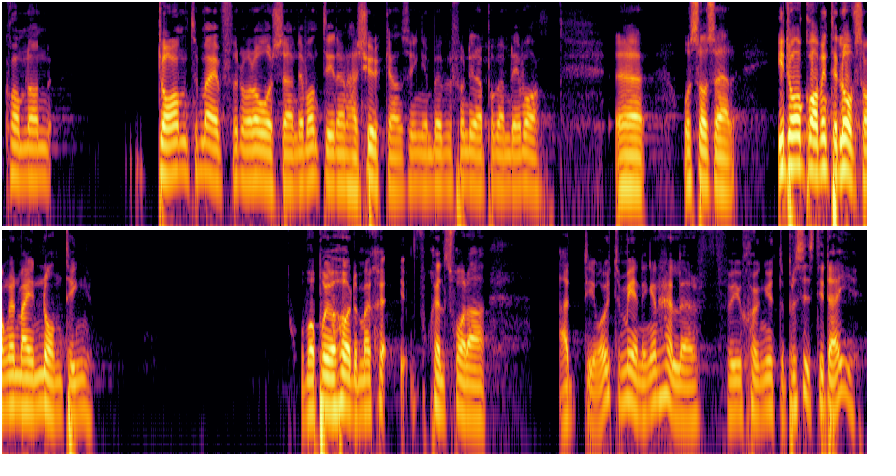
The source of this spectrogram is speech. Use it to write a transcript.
kom någon dam till mig för några år sedan, det var inte i den här kyrkan så ingen behöver fundera på vem det var. Eh, och sa så här, idag gav inte lovsången mig någonting. Och varpå jag hörde mig själv svara, att det var ju inte meningen heller, för vi sjöng ju inte precis till dig.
